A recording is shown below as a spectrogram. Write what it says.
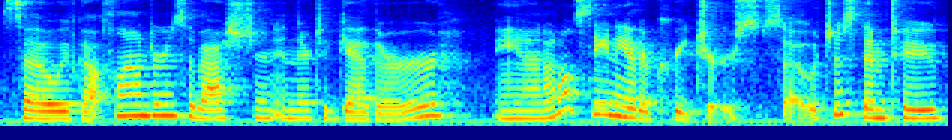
So we've got Flounder and Sebastian in there together. And I don't see any other creatures. So just them two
